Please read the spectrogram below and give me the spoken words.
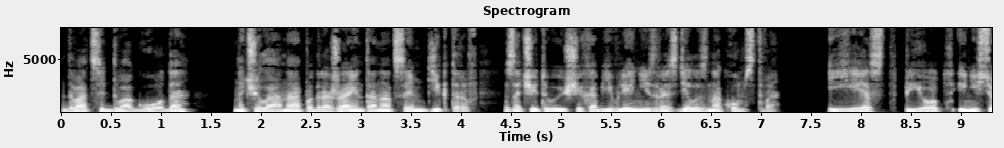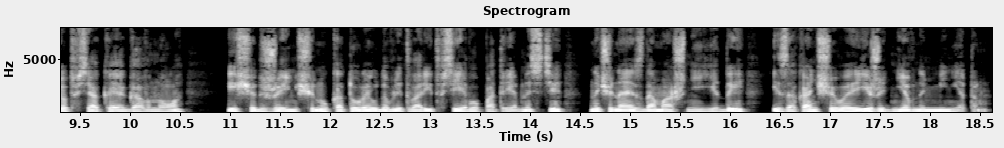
22 года», — начала она, подражая интонациям дикторов, зачитывающих объявления из раздела знакомства. «Ест, пьет и несет всякое говно», ищет женщину, которая удовлетворит все его потребности, начиная с домашней еды и заканчивая ежедневным минетом.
